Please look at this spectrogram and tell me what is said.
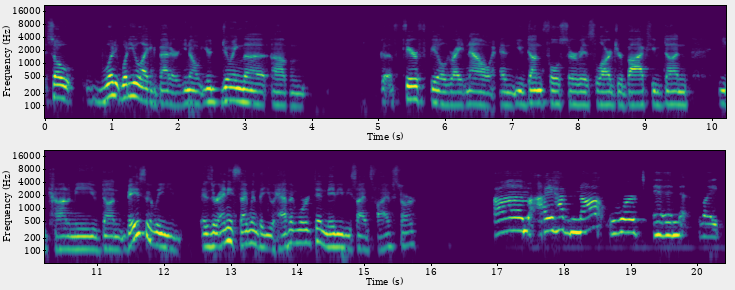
so what what do you like better? You know, you're doing the um, Fairfield right now, and you've done full service, larger box. You've done economy. You've done basically is there any segment that you haven't worked in, maybe besides five star? Um, I have not worked in like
